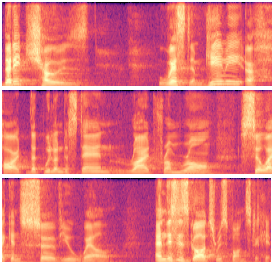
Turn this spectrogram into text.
but he chose wisdom. Give me a heart that will understand right from wrong so I can serve you well. And this is God's response to him.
